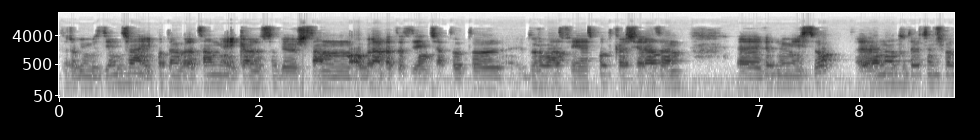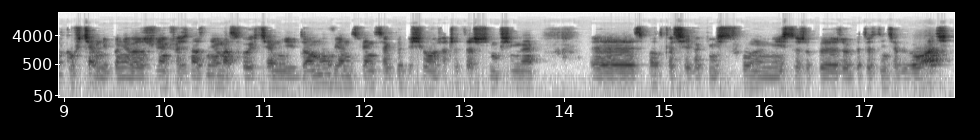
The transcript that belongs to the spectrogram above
zrobimy zdjęcia i potem wracamy i każdy sobie już sam obrabia te zdjęcia. To, to dużo łatwiej jest spotkać się razem E, w jednym miejscu. E, no tutaj w tym przypadku w ciemni, ponieważ większość z nas nie ma swoich ciemni w domu, więc, więc jak gdyby siłą rzeczy też musimy e, spotkać się w jakimś wspólnym miejscu, żeby, żeby te zdjęcia wywołać.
